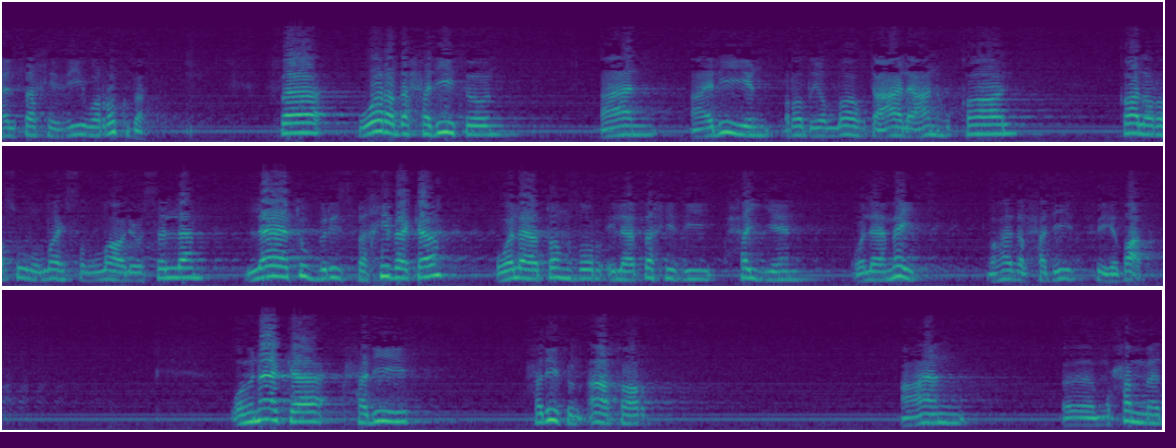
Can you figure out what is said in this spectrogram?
الفخذ والركبة. فورد حديث عن علي رضي الله تعالى عنه قال قال رسول الله صلى الله عليه وسلم لا تبرز فخذك ولا تنظر إلى فخذ حي ولا ميت. وهذا الحديث فيه ضعف. وهناك حديث حديث آخر عن آه، محمد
